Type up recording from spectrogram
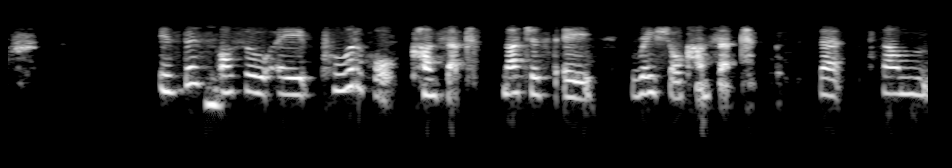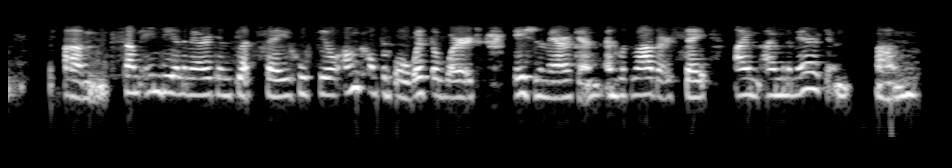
is this hmm. also a political concept, not just a racial concept that some um, some Indian Americans, let's say, who feel uncomfortable with the word Asian American and would rather say, I'm, I'm an American. Um,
